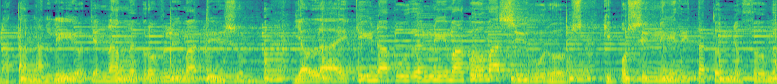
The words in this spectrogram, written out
Να τα αναλύω και να με προβληματίζουν. Για όλα εκείνα που δεν είμαι ακόμα σίγουρος Κι υποσυνείδητα το νιώθω με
